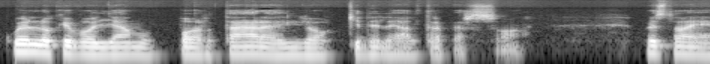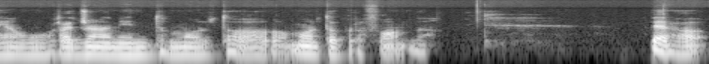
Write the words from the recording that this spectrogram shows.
quello che vogliamo portare agli occhi delle altre persone. Questo è un ragionamento molto, molto profondo. Però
